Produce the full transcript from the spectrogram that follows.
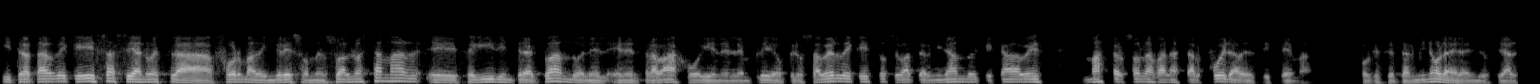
y tratar de que esa sea nuestra forma de ingreso mensual. No está mal eh, seguir interactuando en el, en el trabajo y en el empleo, pero saber de que esto se va terminando y que cada vez más personas van a estar fuera del sistema. porque se terminó la era industrial.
